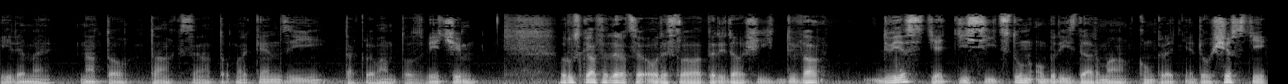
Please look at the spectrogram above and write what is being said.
jdeme na to, tak se na to mrkenzí, takhle vám to zvětším. Ruská federace odeslala tedy dalších dva, 200 tisíc tun obilí zdarma, konkrétně do šesti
